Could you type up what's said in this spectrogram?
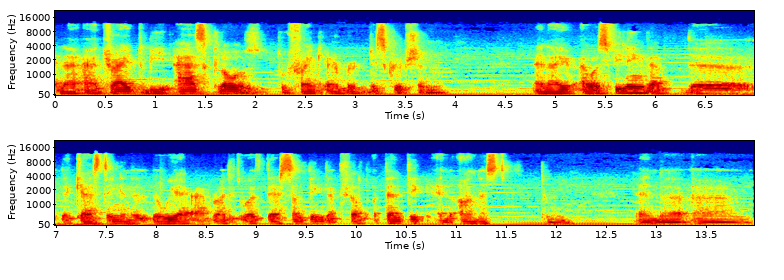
And I, I, tried to be as close to Frank Herbert's description, and I, I was feeling that the the casting and the, the way I brought it was there's something that felt authentic and honest to me, and uh, um,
